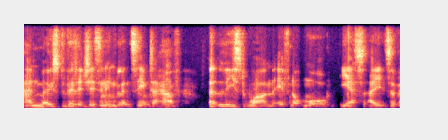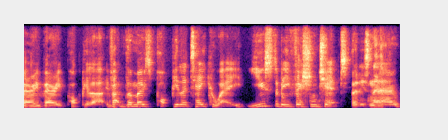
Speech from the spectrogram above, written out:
And most villages in England seem to have at least one, if not more. Yes, it's a very, very popular. In fact, the most popular takeaway used to be fish and chips, but is now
